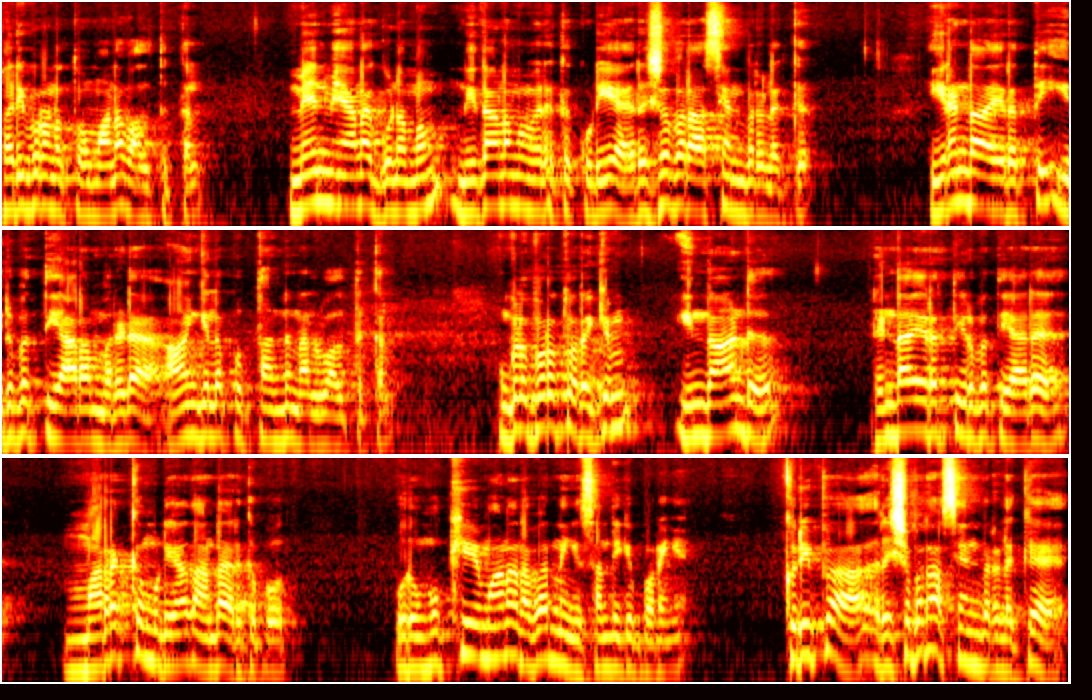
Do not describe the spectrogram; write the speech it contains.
பரிபூரணத்துவமான வாழ்த்துக்கள். மேன்மையான குணமும் நிதானமும் இருக்கக்கூடிய ரிஷபராசி என்பர்களுக்கு இரண்டாயிரத்தி இருபத்தி ஆறாம் வருட ஆங்கில புத்தாண்டு நல்வாழ்த்துக்கள். உங்களை பொறுத்த வரைக்கும் இந்த ஆண்டு ரெண்டாயிரத்தி இருபத்தி ஆறு மறக்க முடியாத ஆண்டாக இருக்க போகுது. ஒரு முக்கியமான நபர் நீங்கள் சந்திக்க போகிறீங்க குறிப்பாக ரிஷபராசி என்பவர்களுக்கு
